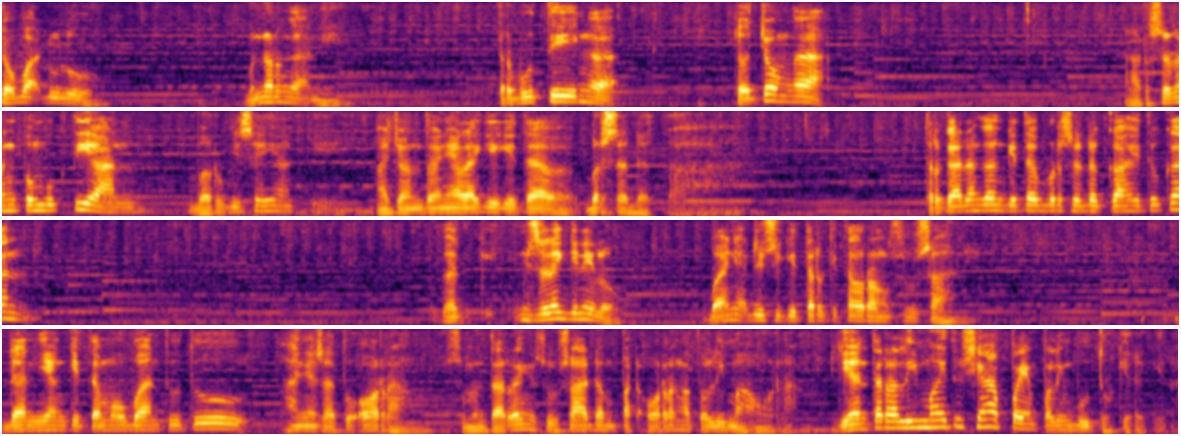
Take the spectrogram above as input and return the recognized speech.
Coba dulu. Bener nggak nih? Terbukti nggak? Cocok nggak? Harus sering pembuktian baru bisa yakin. Nah contohnya lagi kita bersedekah. Terkadang kan kita bersedekah itu kan misalnya gini loh banyak di sekitar kita orang susah nih dan yang kita mau bantu tuh hanya satu orang. Sementara yang susah ada empat orang atau lima orang. Di antara lima itu siapa yang paling butuh kira-kira?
